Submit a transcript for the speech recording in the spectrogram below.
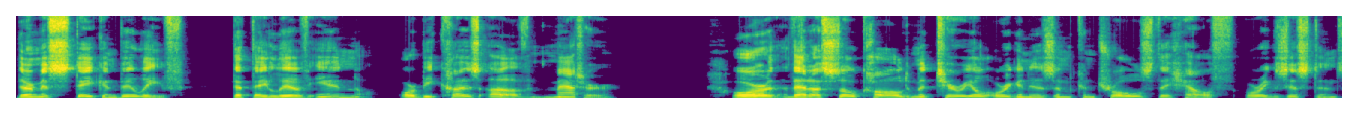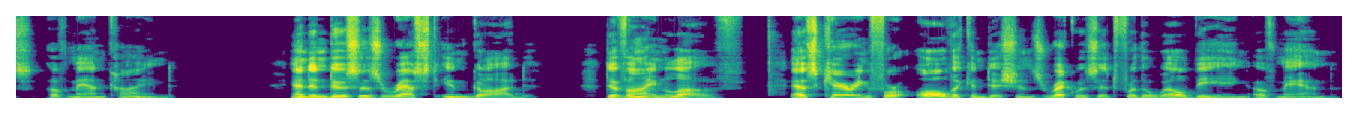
their mistaken belief that they live in or because of matter, or that a so called material organism controls the health or existence of mankind, and induces rest in God, divine love, as caring for all the conditions requisite for the well being of man.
